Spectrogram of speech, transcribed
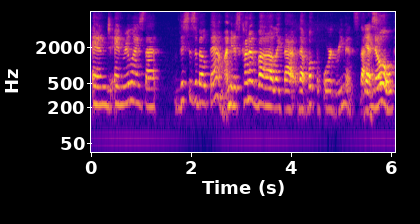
and, and realize that this is about them. I mean, it's kind of uh, like that that book, The Four Agreements. That yes. know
